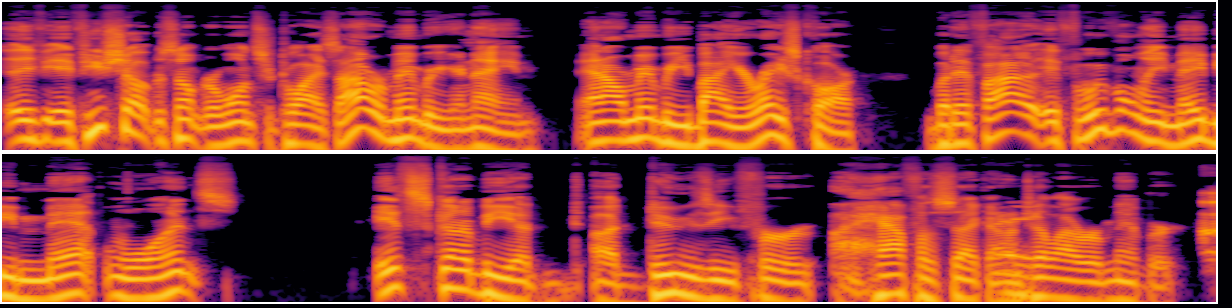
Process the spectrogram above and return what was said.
if, if you show up to something once or twice, I remember your name and I remember you buy your race car. But if I if we've only maybe met once, it's gonna be a, a doozy for a half a second Hey. until I remember. Uh,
